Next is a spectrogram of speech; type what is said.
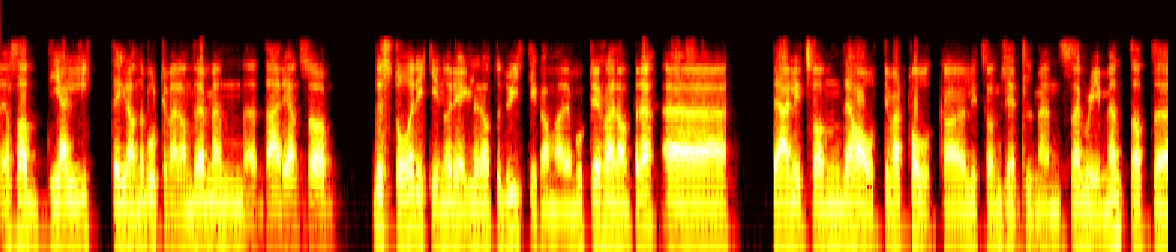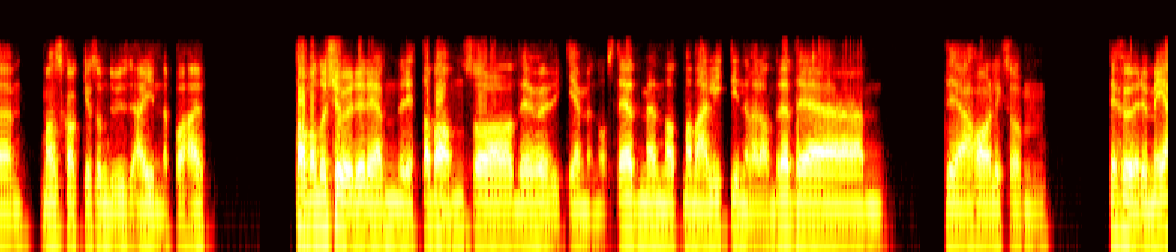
altså, De er litt grann borti hverandre, men der igjen så Det står ikke i noen regler at du ikke kan være borti hverandre det er litt sånn, det har alltid vært tolka litt sånn gentleman's agreement. At uh, man skal ikke, som du er inne på her, tar man og kjører en rett av banen, så det hører ikke hjemme noe sted. Men at man er litt inni hverandre, det, det har liksom Det hører med.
